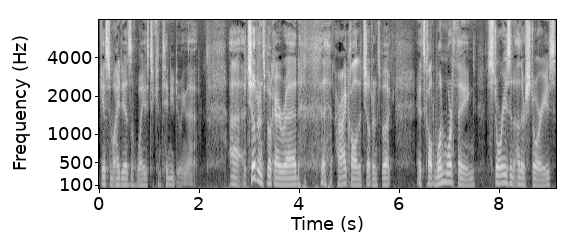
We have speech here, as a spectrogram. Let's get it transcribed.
give some ideas of ways to continue doing that. Uh, a children's book I read, or I call it a children's book, it's called One More Thing Stories and Other Stories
